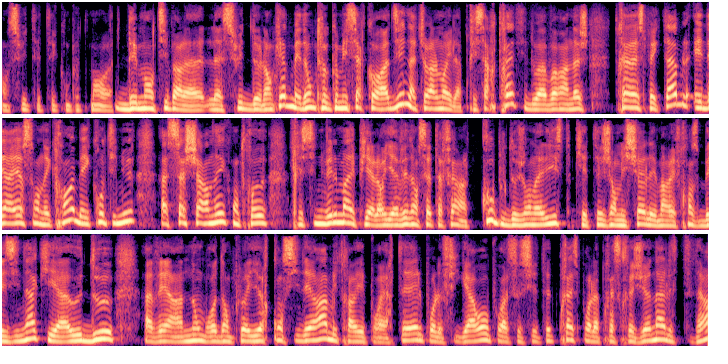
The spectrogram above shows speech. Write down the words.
ensuite était complètement euh, démenti par la, suite de l'enquête. Mais donc le commissaire Corazzi, naturellement, il a pris sa retraite, il doit avoir un âge très respectable, et derrière son écran, eh bien, il continue à s'acharner contre Christine Villemain. Et puis alors, il y avait dans cette affaire un couple de journalistes qui étaient Jean-Michel et Marie-France Bézina, qui à eux deux avaient un nombre d'employeurs considérable. Ils travaillaient pour RTL, pour Le Figaro, pour la Société de Presse, pour la presse régionale, etc.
